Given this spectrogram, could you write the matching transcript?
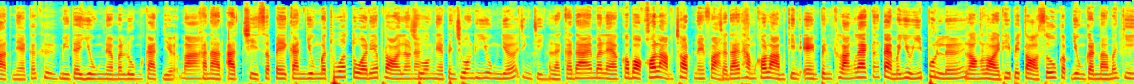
ตัดเนี่ยก็คือมีแต่ยุงเนี่ยมาลุมกัดเยอะมาก ขนาดอัดฉีดสเปรย์กันยุงมาทั่วตัวเรียบร้อยแล้วนะ ช่วงเนี้ยเป็นช่วงที่ยุงเยอะจริงๆ และก็ได้มาแล้วก็บอกข้าวหลามช็อตในฝัน จะได้ทำข้าวหลามกินเองเป็นครั้งแรกตั้งแต่มาอยู่ญี่ปุ่นเลย ลองลอยที่ไปต่อสู้กับยุงกันมาเมื่อกี้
